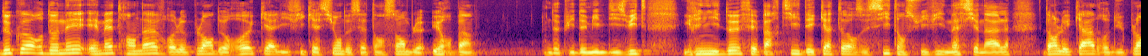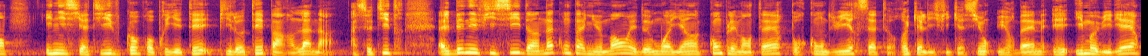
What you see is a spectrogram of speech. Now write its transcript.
de coordonner et mettre en œuvre le plan de requalification de cet ensemble urbain. Depuis 2018, Grigny 2 fait partie des 14 sites en suivi national dans le cadre du plan Initiative copropriété piloté par l'ANA. À ce titre, elle bénéficie d'un accompagnement et de moyens complémentaires pour conduire cette requalification urbaine et immobilière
